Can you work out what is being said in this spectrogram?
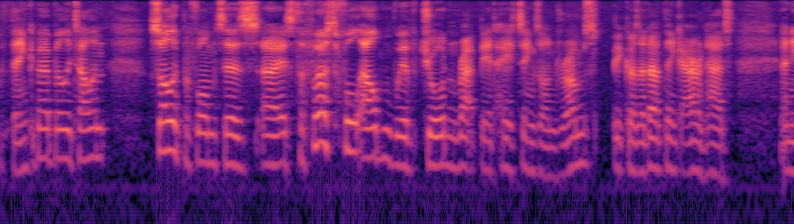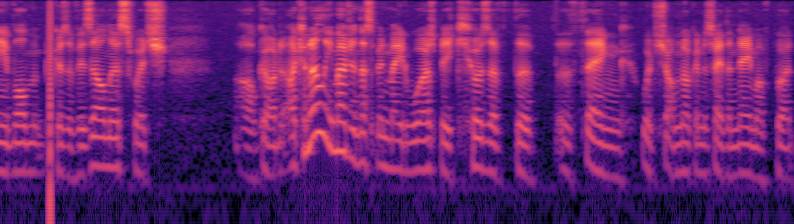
think about Billy Talent. Solid performances. Uh, it's the first full album with Jordan Ratbeard Hastings on drums because I don't think Aaron had any involvement because of his illness, which, oh god, I can only imagine that's been made worse because of the, the thing, which I'm not going to say the name of, but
